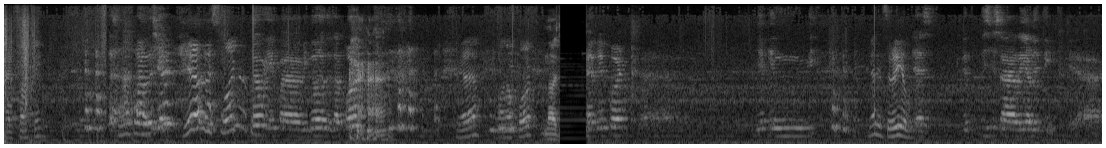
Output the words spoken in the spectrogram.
have something? Are you sure? Yeah, that's why not? So if uh, we go to the port, Yeah, on a port. no. every port, uh, you can Yeah, it's real. Yes, this is a reality. Uh,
